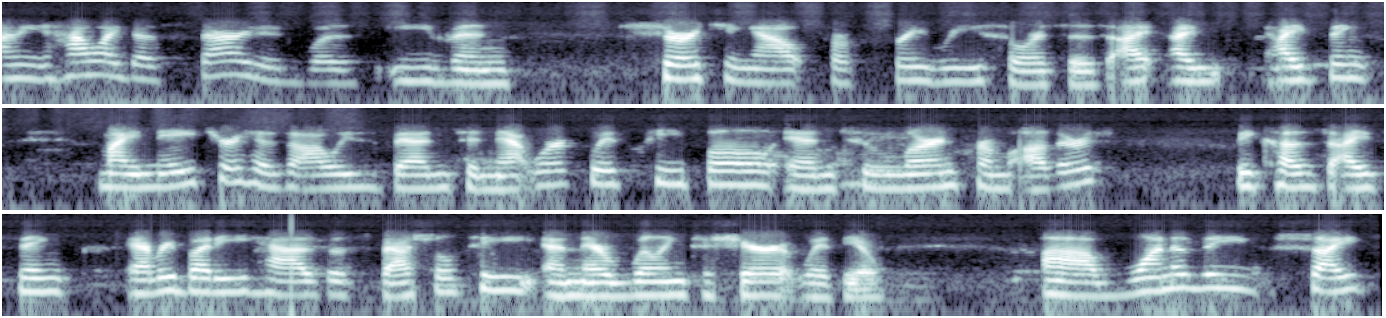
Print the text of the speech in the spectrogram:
I mean, how I got started was even searching out for free resources. I, I, I think my nature has always been to network with people and to learn from others, because I think everybody has a specialty and they're willing to share it with you. Uh, one of the sites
